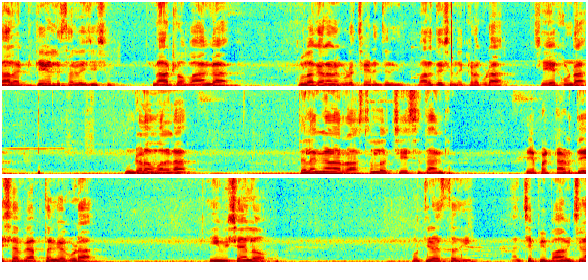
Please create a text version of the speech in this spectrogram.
చాలా డీటెయిల్డ్ సర్వే చేశారు. దాంట్లో భాగంగా కులగణన కూడా చేయడం జరిగింది. భారతదేశంలో ఎక్కడ కూడా చేయకుండా ఉండడం వలన తెలంగాణ రాష్ట్రంలో చేసే దానికి రేపటి నాడు దేశవ్యాప్తంగా కూడా ఈ విషయంలో ఒత్తిడి వస్తుంది అని చెప్పి భావించిన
